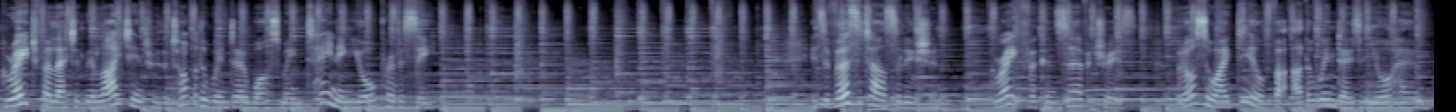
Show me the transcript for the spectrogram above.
Great for letting the light in through the top of the window whilst maintaining your privacy. It's a versatile solution, great for conservatories, but also ideal for other windows in your home.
